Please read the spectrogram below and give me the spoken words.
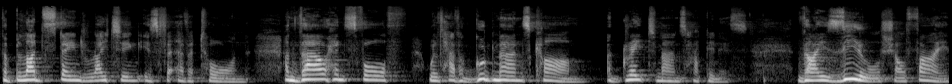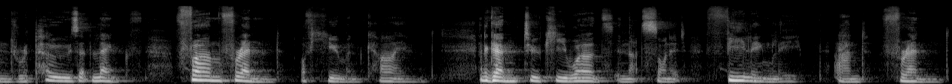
The blood stained writing is forever torn, and thou henceforth wilt have a good man's calm, a great man's happiness. Thy zeal shall find repose at length, firm friend of humankind. And again, two key words in that sonnet feelingly and friend.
